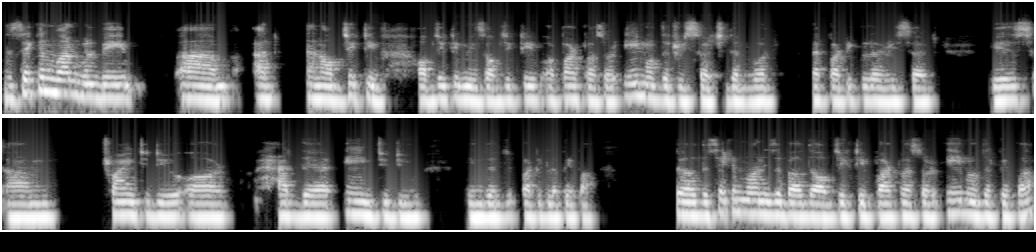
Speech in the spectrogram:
The second one will be um, an objective. Objective means objective or purpose or aim of that research that what that particular research is um, trying to do or had their aim to do in the particular paper. So the second one is about the objective purpose or aim of the paper.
